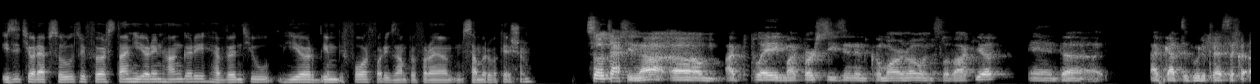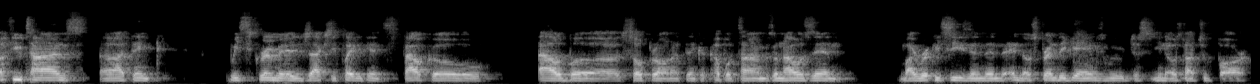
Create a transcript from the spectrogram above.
Is it your absolutely first time here in Hungary? Haven't you here been before, for example, for a summer vacation? So it's actually not. Um, I played my first season in Komarno in Slovakia, and uh, I got to Budapest a, a few times. Uh, I think we scrimmaged, actually played against Falco, Alba, Sopron, I think a couple times when I was in my rookie season. And in those friendly games, we were just, you know, it's not too far.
